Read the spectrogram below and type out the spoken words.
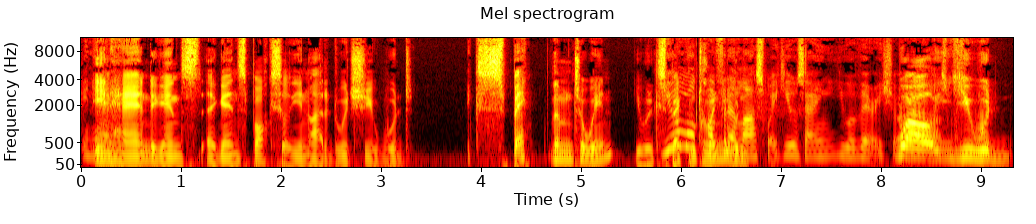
in in hand. hand against against Box Hill United, which you would expect them to win. You would You were expect more them to win. Confident wouldn't- last week. You were saying you were very sure. well, about last week. you would.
